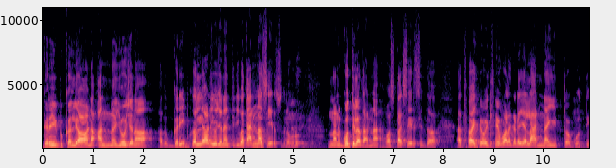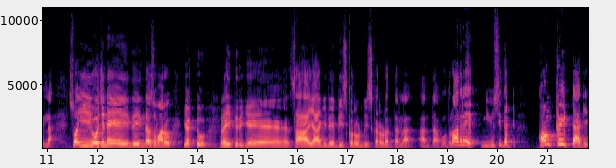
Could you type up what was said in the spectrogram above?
ಗರೀಬ್ ಕಲ್ಯಾಣ ಅನ್ನ ಯೋಜನಾ, ಅದು ಗರೀಬ್ ಕಲ್ಯಾಣ ಯೋಜನೆ ಅಂತಿದ್ದು ಇವತ್ತು ಅನ್ನ ಸೇರಿಸಿದ್ರು ಅವರು. ನನಗೆ ಗೊತ್ತಿಲ್ಲ ಅದು ಅನ್ನ. ಹೊಸ್ದಾಗಿ ಸೇರಿಸಿದ್ದೋ. ಅಥವಾ ಯೋಜನೆ ಒಳಗಡೆ ಎಲ್ಲ ಅನ್ನ ಇತ್ತೋ ಗೊತ್ತಿಲ್ಲ. ಸೊ ಈ ಯೋಜನೆ ಇದರಿಂದ ಸುಮಾರು ಎಷ್ಟು ರೈತರಿಗೆ ಸಹಾಯ ಆಗಿದೆ? ಬೀಸ್ ಕರೋಡ್ ಬೀಸ್ ಕರೋಡ್ ಅಂತಲ್ಲ, ಅಂತ ಹೋದರು. ಆದರೆ ಯು ಸಿ ದಟ್ ಕಾಂಕ್ರೀಟಾಗಿ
